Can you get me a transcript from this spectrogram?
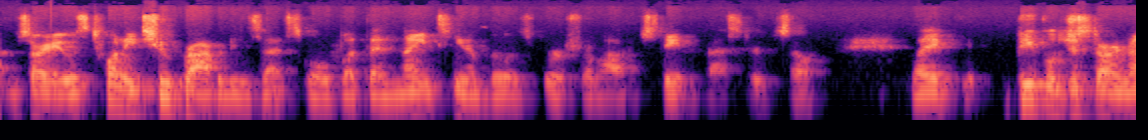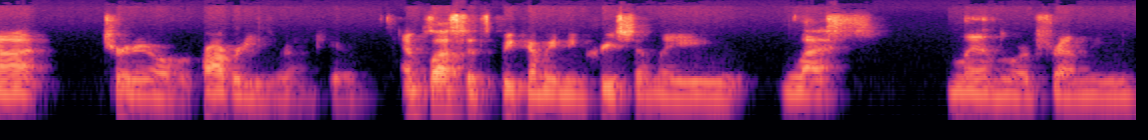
I'm sorry, it was 22 properties that sold, but then 19 of those were from out of state investors. So, like, people just are not turning over properties around here, and plus, it's becoming increasingly less landlord friendly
